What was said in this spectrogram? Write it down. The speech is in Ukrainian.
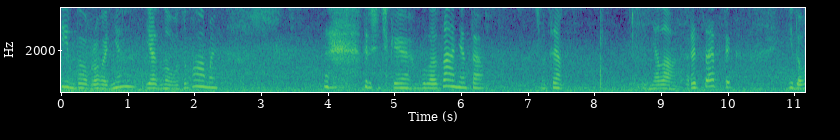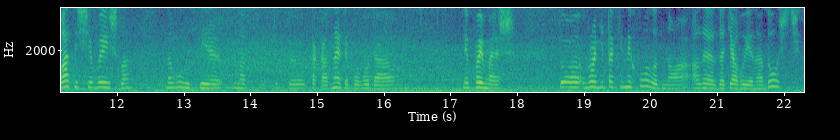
Всім доброго дня! Я знову з вами. Трішечки була зайнята. Оце зняла рецептик і до вас ще вийшла. На вулиці у нас тут е, така, знаєте, погода не поймеш. То вроді так і не холодно, але затягує на дощ.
